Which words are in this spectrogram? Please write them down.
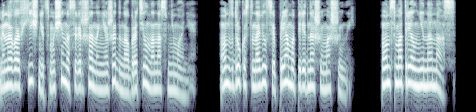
Миновав хищниц, мужчина совершенно неожиданно обратил на нас внимание. Он вдруг остановился прямо перед нашей машиной. Он смотрел не на нас,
